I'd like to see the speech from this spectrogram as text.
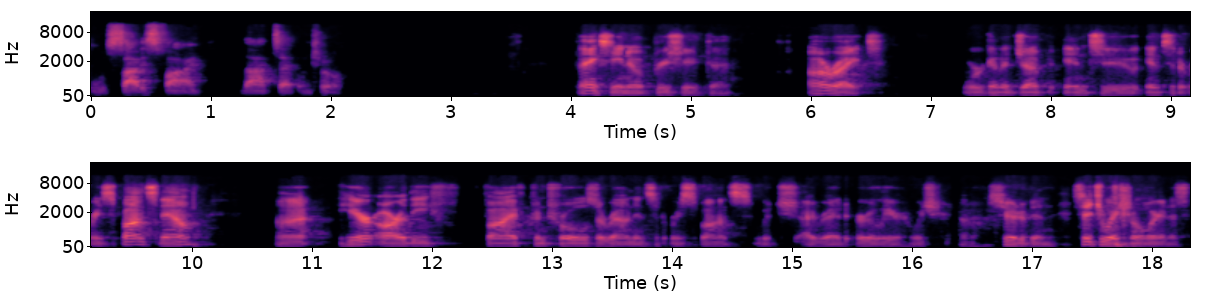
would satisfy that control. Thanks, Eno. Appreciate that. All right. We're going to jump into incident response now. Uh, here are the five controls around incident response, which I read earlier, which uh, should have been situational awareness,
